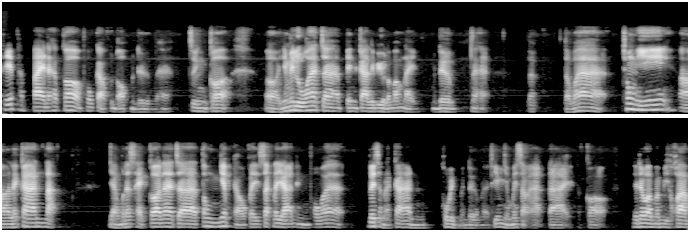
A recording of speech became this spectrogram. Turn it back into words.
เทปถัดไปนะครับ ก็พบกับคุณออฟเหมือนเดิมนะฮะซึ่งก็เอ่อยังไม่รู้ว่าจะเป็นการรีวิวอัลบั้มอะไรเหมือนเดิมนะฮะแล้วแต่ว่าช่วงนี้อ่ารายการหลักอย่างบนแท็กก็น่าจะต้องเงียบเหงาไปสักระยะหนึ่ง เพราะว่าด้วยสถานการณ์โควิดเหมือนเดิมนะที่มันยังไม่สามารถได้แล้วก็เรียกได้ว่ามันมีความ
